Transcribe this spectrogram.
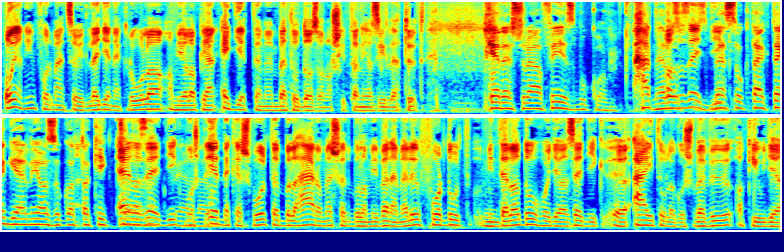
olyan információid legyenek róla, ami alapján egyértelműen be tud azonosítani az illetőt. Keres rá a Facebookon. Hát mert az az egyik. Beszokták tegelni azokat, akik Ez az egyik. Például. Most érdekes volt ebből a három esetből, ami velem előfordult, mint eladó, hogy az egyik állítólagos vevő, aki ugye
